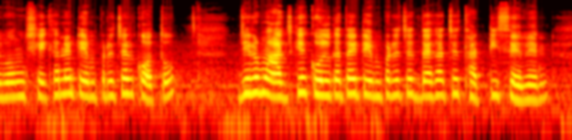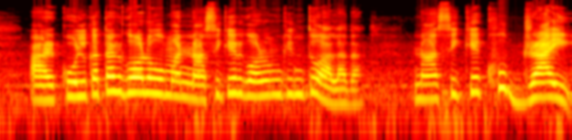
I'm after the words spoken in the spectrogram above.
এবং সেখানে টেম্পারেচার কত? যেরকম আজকে কলকাতায় টেম্পারেচার দেখাচ্ছে থার্টি সেভেন আর কলকাতার গরম আর নাসিকের গরম কিন্তু আলাদা। নাসিকে খুব ড্রাই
